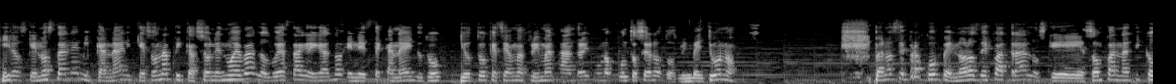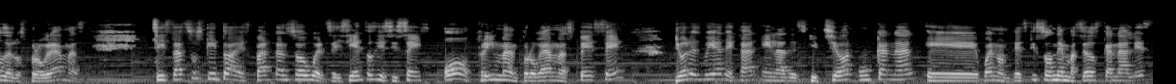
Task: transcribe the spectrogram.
y los que no están en mi canal y que son aplicaciones nuevas los voy a estar agregando en este canal de YouTube, YouTube que se llama Freeman Android 1.0 2021 Pero no se preocupen, no los dejo atrás los que son fanáticos de los programas. Si estás suscrito a Spartan Software 616 o Freeman Programas PC, yo les voy a dejar en la descripción un canal. Eh, bueno, es que son demasiados canales.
